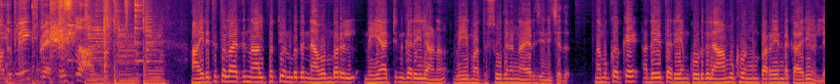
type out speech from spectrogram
On the Big Breakfast Club. ആയിരത്തി തൊള്ളായിരത്തി നാൽപ്പത്തി ഒൻപത് നവംബറിൽ നെയ്യാറ്റിൻകരയിലാണ് വി മധുസൂദനൻ നായർ ജനിച്ചത്. നമുക്കൊക്കെ അദ്ദേഹത്തെ അറിയാം കൂടുതൽ ആമുഖമൊന്നും പറയേണ്ട കാര്യമില്ല.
